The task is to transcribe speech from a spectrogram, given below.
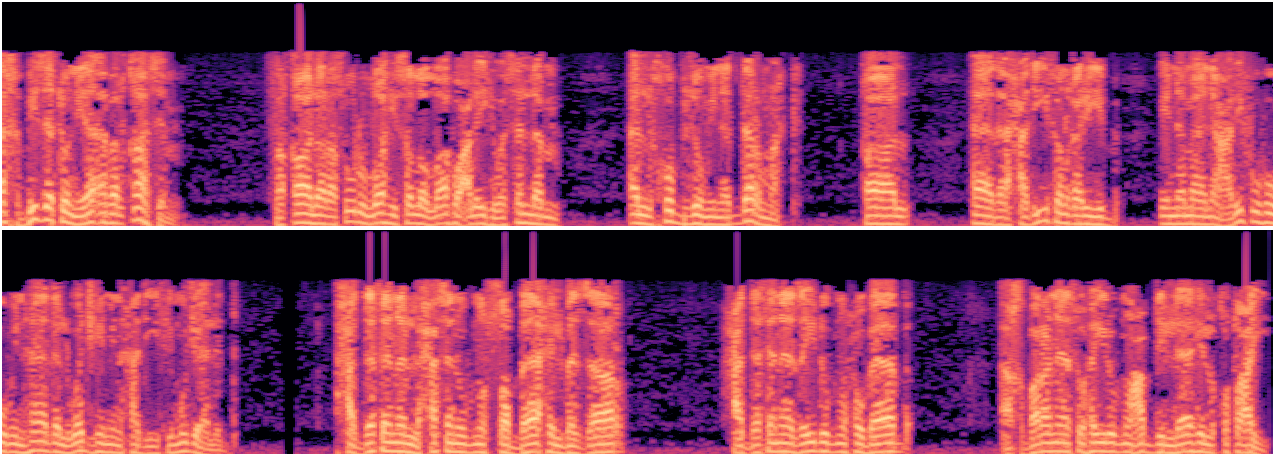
أخبزة يا أبا القاسم. فقال رسول الله صلى الله عليه وسلم الخبز من الدرمك. قال هذا حديث غريب إنما نعرفه من هذا الوجه من حديث مجالد. حدثنا الحسن بن الصباح البزار حدثنا زيد بن حباب أخبرنا سهيل بن عبد الله القطعي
